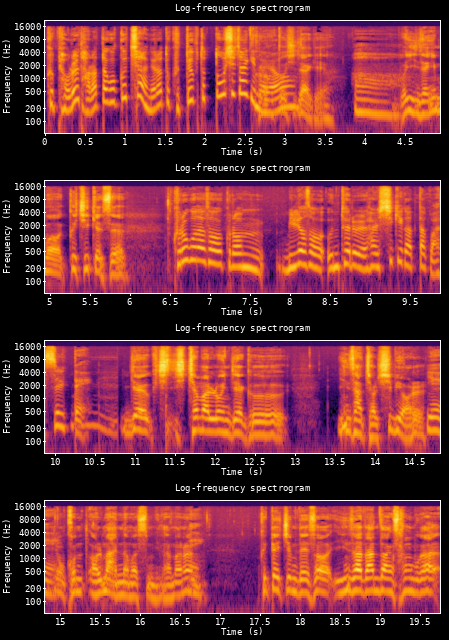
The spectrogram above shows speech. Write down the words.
그 별을 달았다고 끝이 아니라 또 그때부터 또 시작이네요. 그럼 또 시작이에요. 아, 뭐 인생이 뭐 끝이 있겠어요. 그러고 나서 그럼 밀려서 은퇴를 할 시기가 딱 왔을 때, 이제 시- 시체말로 이제 그 인사철 12월 예. 좀 곧 얼마 안 남았습니다만은 네. 그때쯤 돼서 인사 담당 상무가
